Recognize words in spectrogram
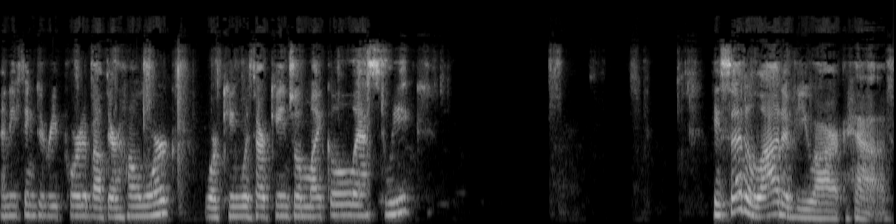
anything to report about their homework working with Archangel Michael last week? He said a lot of you are have.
